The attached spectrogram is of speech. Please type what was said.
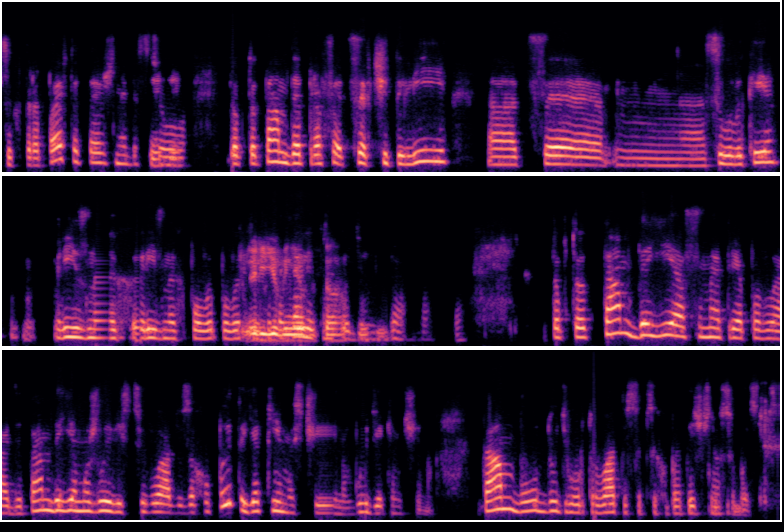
психотерапевти теж не без цього. Тобто там, де профе... це вчителі, це е, силовики різних, різних пове- поверхів і так Рівнів, далі. тому да. Да, да, да. Тобто там, де є асиметрія по владі, там, де є можливість цю владу захопити якимось чином, будь-яким чином, там будуть гуртуватися психопатичні особистості.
